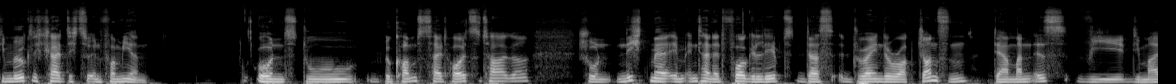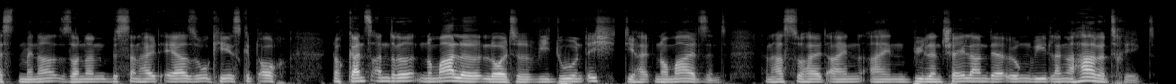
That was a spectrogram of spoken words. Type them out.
die Möglichkeit, dich zu informieren. Und du bekommst halt heutzutage schon nicht mehr im Internet vorgelebt, dass Dwayne The Rock Johnson der Mann ist, wie die meisten Männer, sondern bist dann halt eher so, okay, es gibt auch noch ganz andere normale Leute wie du und ich, die halt normal sind. Dann hast du halt einen, einen Bülent Ceylan, der irgendwie lange Haare trägt.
